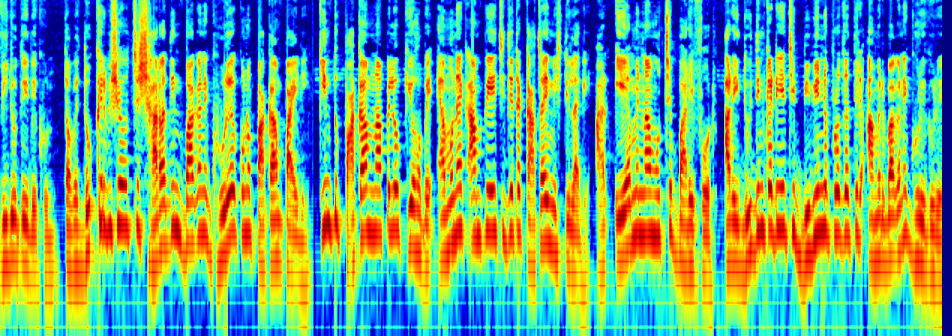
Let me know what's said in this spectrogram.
ভিডিওতেই দেখুন। তবে দুঃখের বিষয় হচ্ছে সারাদিন বাগানে ঘুরেও কোনো পাকা আম পাইনি। কিন্তু পাকা আম না পেলেও কি হবে? এমন এক আম পেয়েছি যেটা কাঁচাই মিষ্টি লাগে। আর এই আমের নাম হচ্ছে বাড়ি ফোর আর এই দুই দিন কাটিয়েছি বিভিন্ন প্রজাতির আমের বাগানে ঘুরে ঘুরে।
